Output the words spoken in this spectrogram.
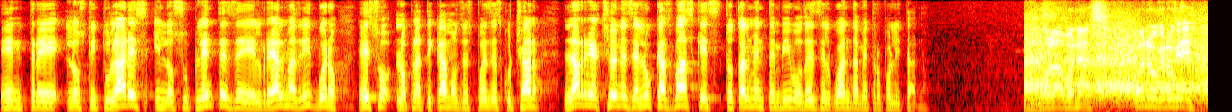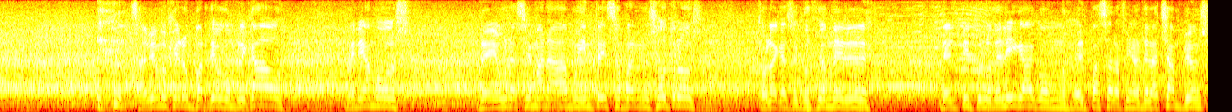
entre los titulares y los suplentes del Real Madrid. Bueno, eso lo platicamos después de escuchar las reacciones de Lucas Vázquez totalmente en vivo desde el Wanda Metropolitano. Hola, buenas. Bueno, creo que sabíamos que era un partido complicado, Veníamos de una semana muy intensa para nosotros, con la consecución del, título de liga, con el paso a la final de la Champions.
